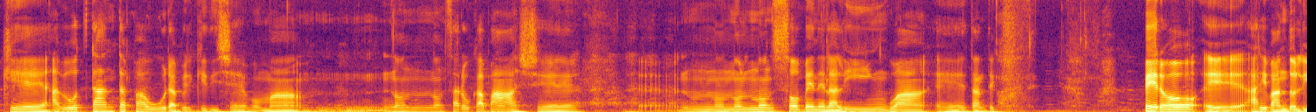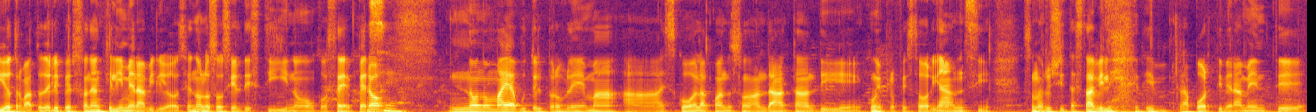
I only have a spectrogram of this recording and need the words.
che avevo tanta paura perché dicevo ma mm, non, non sarò capace, eh, non, non, non, so bene la lingua e tante cose però eh, arrivando lì ho trovato delle persone anche lì meravigliose non lo so se è il destino o cos'è però sì. Non ho mai avuto il problema a scuola quando sono andata di, con i professori anzi sono riuscita a stabilire dei rapporti veramente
